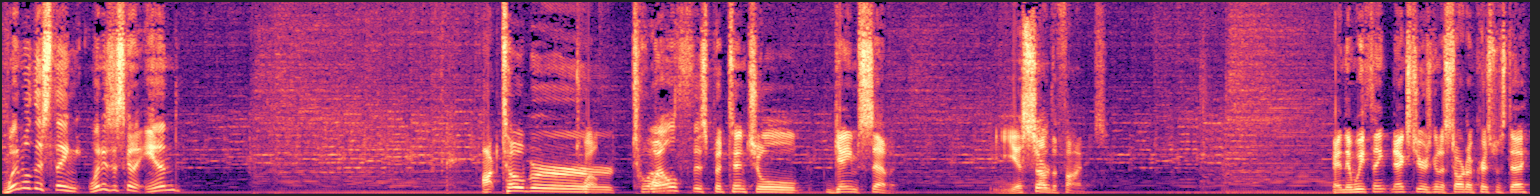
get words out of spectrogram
When will this thing? When is this going to end? October 12th. 12th is potential game seven Yes, sir. of the finals. And then we think next year is going to start on Christmas Day.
